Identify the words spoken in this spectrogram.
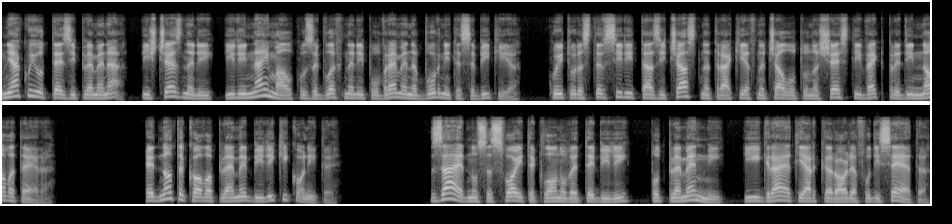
Някои от тези племена, изчезнали или най-малко заглъхнали по време на бурните събития, които разтърсили тази част на Тракия в началото на 6 век преди новата ера. Едно такова племе били киконите. Заедно със своите клонове те били подплеменни и играят ярка роля в Одисеята,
